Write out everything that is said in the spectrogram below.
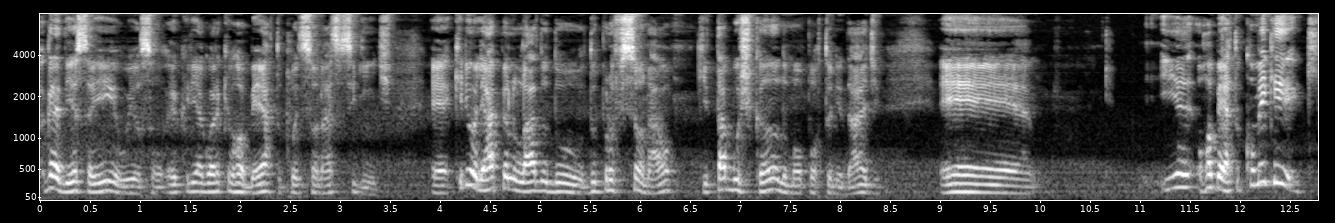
Agradeço aí, Wilson. Eu queria agora que o Roberto posicionasse o seguinte. É, queria olhar pelo lado do, do profissional que está buscando uma oportunidade. É, e, Roberto, como é que, que,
